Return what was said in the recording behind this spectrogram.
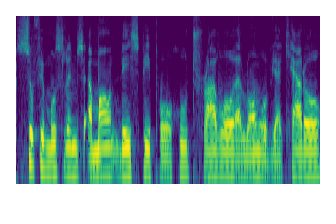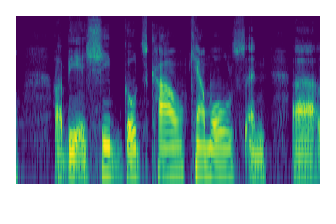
Sufi Muslims among these people who travel along with their cattle, uh, be it sheep, goats, cow, camels, and uh,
